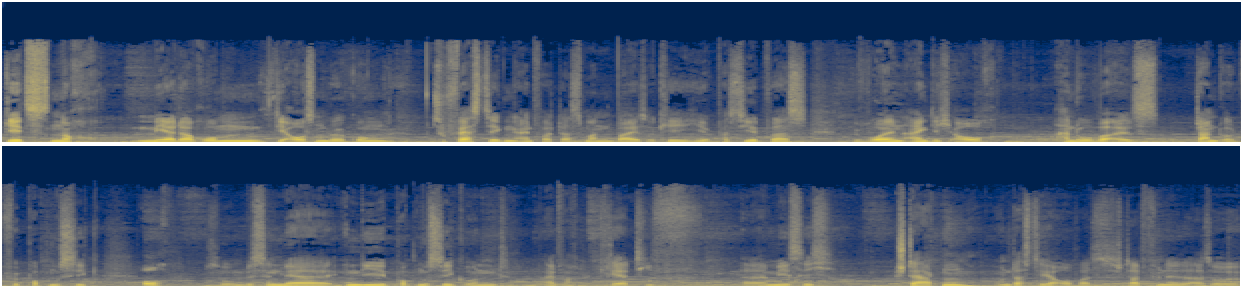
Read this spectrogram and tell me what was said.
geht es noch mehr darum, die Außenwirkung zu festigen, einfach, dass man weiß, okay, hier passiert was. Wir wollen eigentlich auch Hannover als Standort für Popmusik auch so ein bisschen mehr Indie-Popmusik und einfach kreativmäßig äh, stärken und dass da ja auch was stattfindet. Also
